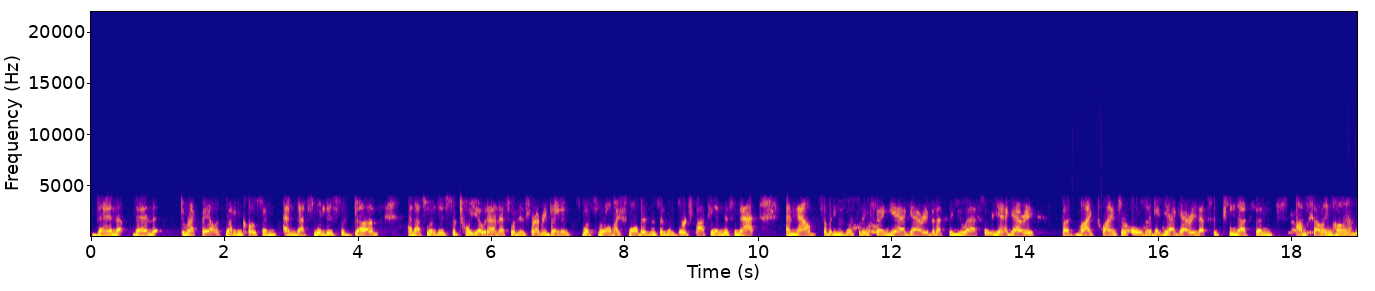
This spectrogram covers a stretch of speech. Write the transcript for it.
than than direct mail. It's not even close. And and that's what it is for Dove and that's what it is for Toyota, and that's what it is for every brand, and what's for all my small businesses and Birchbox and this and that. And now somebody who's listening saying, "Yeah, Gary, but that's the U.S." or "Yeah, Gary, but my clients are older. But yeah, Gary, that's for peanuts, and I'm selling homes.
